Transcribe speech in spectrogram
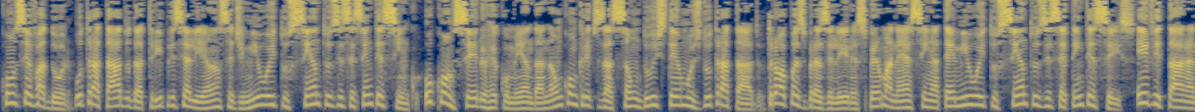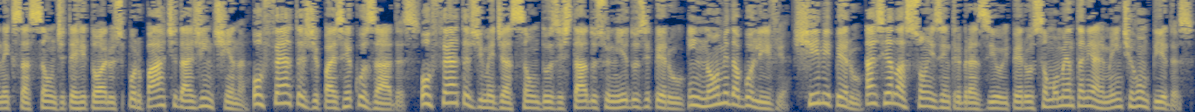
conservador, o Tratado da Tríplice Aliança de 1865. O Conselho recomenda a não concretização dos termos do tratado. Tropas brasileiras permanecem até 1876. Evitar a anexação de territórios por parte da Argentina. Ofertas de paz recusadas. Ofertas de mediação dos Estados Unidos e Peru, em nome da Bolívia, Chile e Peru. As relações entre Brasil e Peru são momentaneamente rompidas,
